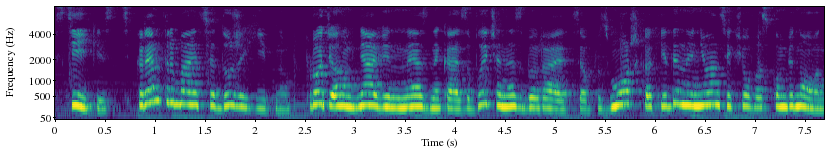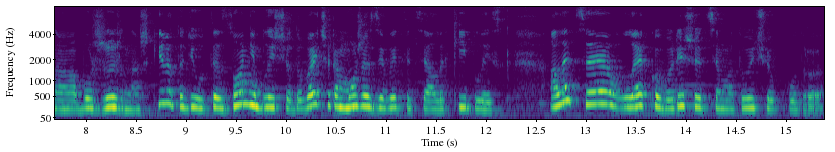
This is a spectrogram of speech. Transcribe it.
Стійкість. Крем тримається дуже гідно. Протягом дня він не зникає з обличчя, не збирається в зморшках. Єдиний нюанс, якщо у вас комбінована або жирна шкіра, тоді у Т-зоні ближче до вечора може з'явитися легкий блиск. Але це легко вирішується матуючою пудрою.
